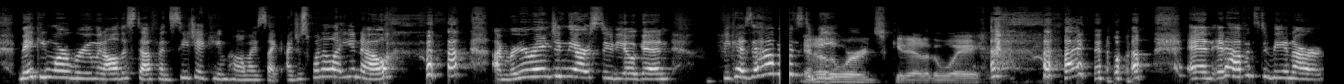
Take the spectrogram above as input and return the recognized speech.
making more room and all this stuff. And CJ came home. I was like, I just want to let you know I'm rearranging the art studio again because it happens in to be. In other words, get out of the way. and it happens to be in our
